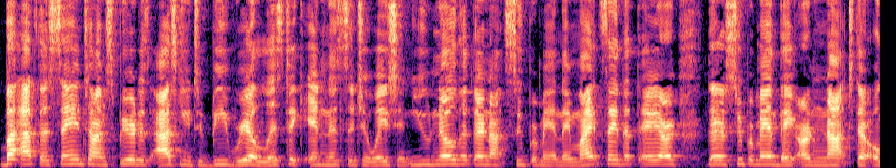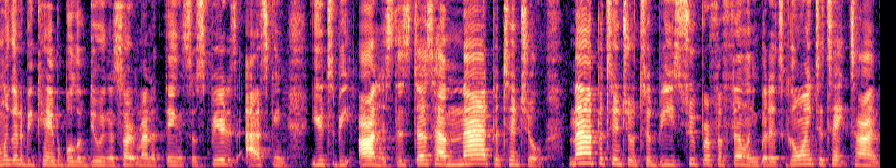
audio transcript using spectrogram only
But at the same time, Spirit is asking you to be realistic in this situation. You know that they're not Superman. They might say that they are they're Superman. They are not. They're only going to be capable of doing a certain amount of things. So Spirit is asking you to be honest. This does have mad potential, mad potential to be super fulfilling, but it's going to take time.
